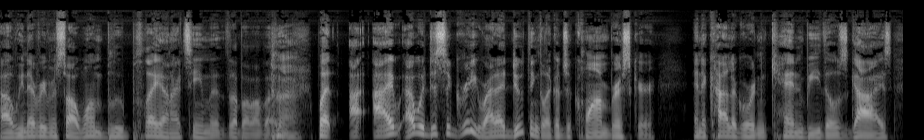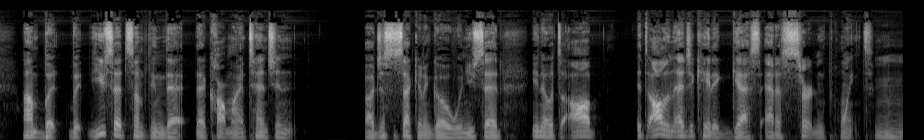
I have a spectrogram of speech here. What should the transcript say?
Uh, we never even saw one blue play on our team. Blah, blah, blah, blah. but I, I, I would disagree, right? I do think like a Jaquan Brisker and a Kyler Gordon can be those guys. Um, but but you said something that that caught my attention uh, just a second ago when you said, you know, it's all it's all an educated guess at a certain point. hmm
